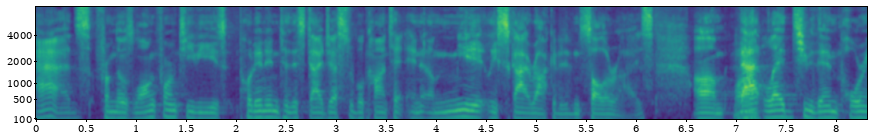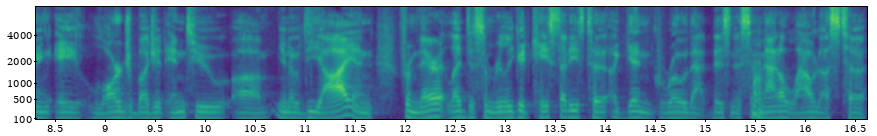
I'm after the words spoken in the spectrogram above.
ads from those long form TVs, put it into this digestible content, and immediately skyrocketed in Solarize. Um, That led to them pouring a large budget into um, you know DI, and from there it led to some really good case studies to again grow that business, and that allowed us to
